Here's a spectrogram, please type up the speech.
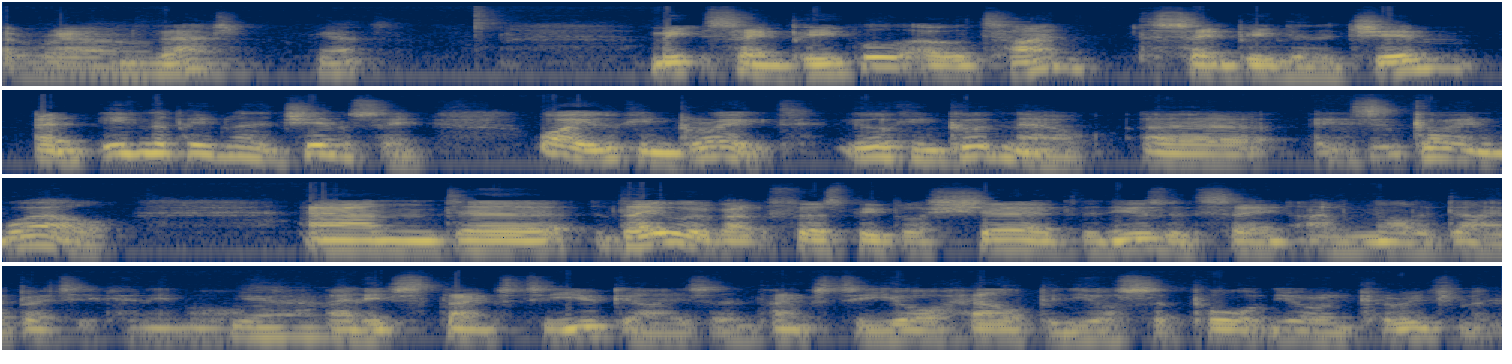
around Um, that. Yes. Meet the same people all the time, the same people in the gym, and even the people in the gym are saying, "Well, you're looking great. You're looking good now. Uh, it's going well." And uh, they were about the first people I shared the news with, saying, "I'm not a diabetic anymore." Yeah. And it's thanks to you guys, and thanks to your help and your support and your encouragement.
